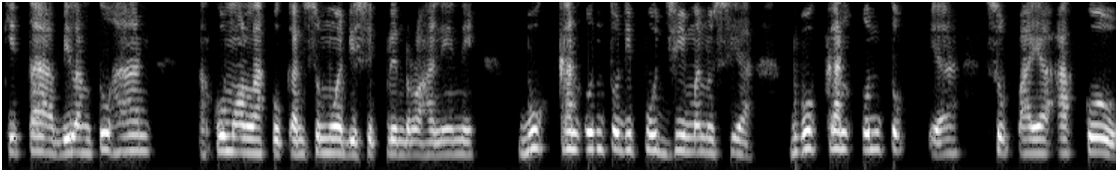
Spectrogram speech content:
kita bilang Tuhan aku mau lakukan semua disiplin rohani ini bukan untuk dipuji manusia bukan untuk ya supaya aku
